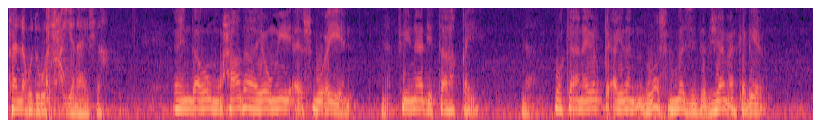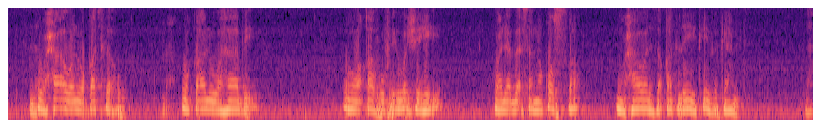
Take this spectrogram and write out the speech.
كان له دروس معينة يا شيخ عنده محاضرة يومية أسبوعيا نعم. في نادي الترقي نعم. وكان يلقي أيضا دروس في المسجد الجامع الكبير نعم. وحاولوا قتله نعم. وقالوا وهابي ووقفوا في وجهه ولا بأس أن نقص محاولة قتله كيف كانت نعم.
